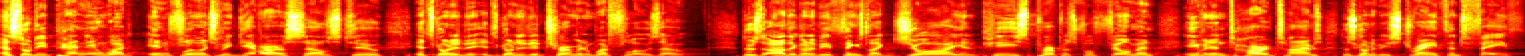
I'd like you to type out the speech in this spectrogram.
And so, depending what influence we give ourselves to, it's going to, it's going to determine what flows out. There's either going to be things like joy and peace, purpose, fulfillment. Even in hard times, there's going to be strength and faith.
